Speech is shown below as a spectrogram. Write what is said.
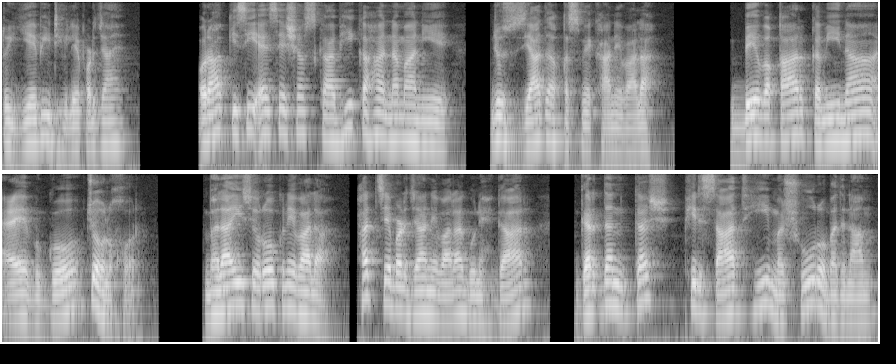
تو یہ بھی ڈھیلے پڑ جائیں۔ اور آپ کسی ایسے شخص کا بھی کہا نہ مانیے جو زیادہ قسمیں کھانے والا۔ بے وقار کمینہ، عیب گو چول خور۔ بھلائی سے روکنے والا۔ حد سے بڑھ جانے والا گنہگار، گردن کش، پھر ساتھ ہی مشہور و بدنام۔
